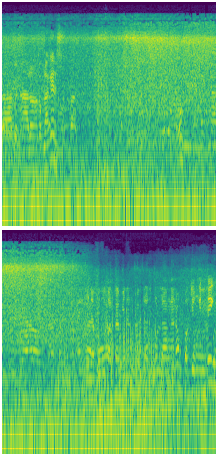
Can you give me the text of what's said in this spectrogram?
Grabe na halong ng ka-vloggers. Oh. Inabutan kami ng paglandpol lang ano, bagyong inting.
